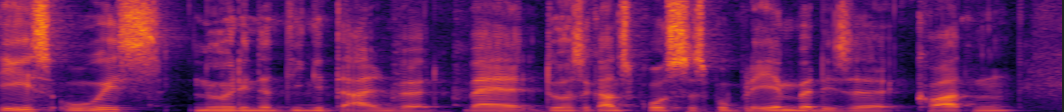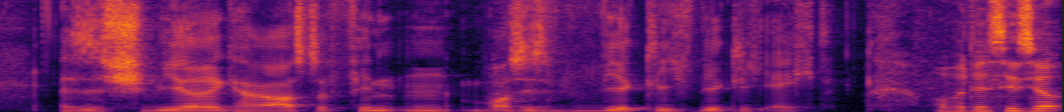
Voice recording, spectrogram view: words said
das alles nur in der digitalen Welt. Weil du hast ein ganz großes Problem bei diesen Karten. Es ist schwierig herauszufinden, was ist wirklich, wirklich echt. Aber das ist ja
